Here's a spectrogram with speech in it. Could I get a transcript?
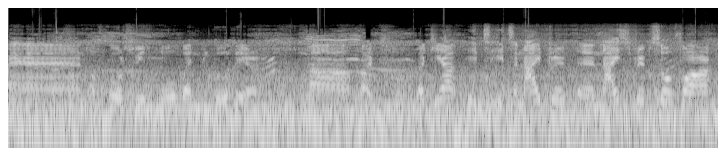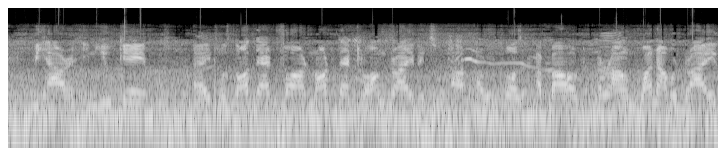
and of course we'll know when we go there. Uh, but but yeah, it's it's a nice trip, a nice trip so far. We are in UK. Uh, it was not that far, not that long drive. It's it was about around one hour drive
